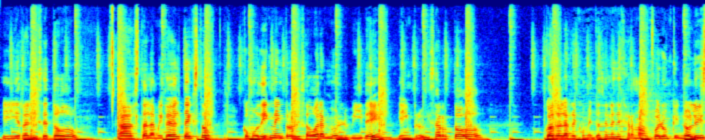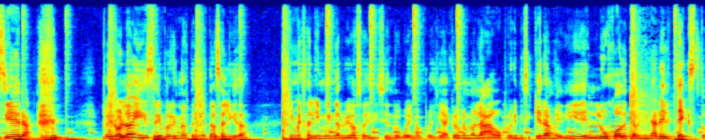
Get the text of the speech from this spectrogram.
y realicé todo hasta la mitad del texto. Como digna improvisadora me olvidé de improvisar todo cuando las recomendaciones de Germán fueron que no lo hiciera, pero lo hice porque no tenía otra salida y me salí muy nerviosa y diciendo, bueno, pues ya creo que no la hago porque ni siquiera me di el lujo de terminar el texto.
